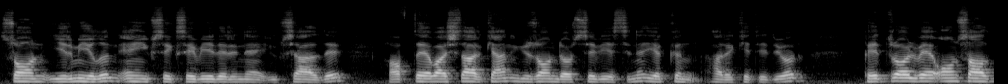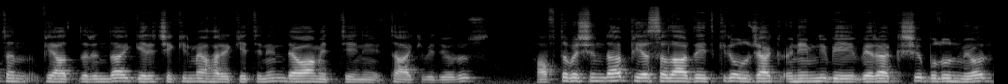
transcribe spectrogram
son 20 yılın en yüksek seviyelerine yükseldi haftaya başlarken 114 seviyesine yakın hareket ediyor. Petrol ve ons altın fiyatlarında geri çekilme hareketinin devam ettiğini takip ediyoruz. Hafta başında piyasalarda etkili olacak önemli bir veri akışı bulunmuyor.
